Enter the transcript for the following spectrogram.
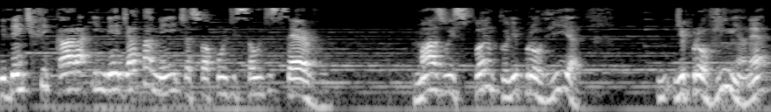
Identificara imediatamente a sua condição de servo, mas o espanto lhe provia, lhe provinha, né,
